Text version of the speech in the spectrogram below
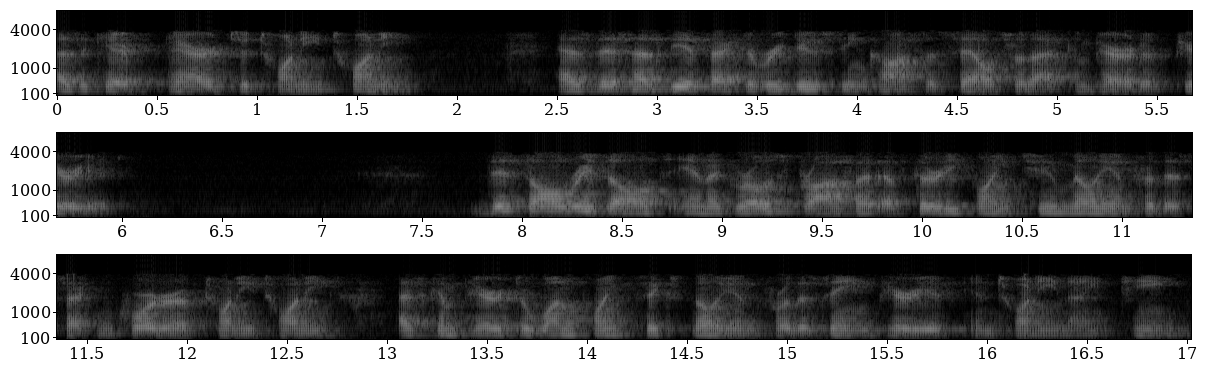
as compared to 2020, as this has the effect of reducing cost of sales for that comparative period. This all results in a gross profit of 30.2 million for the second quarter of 2020 as compared to 1.6 million for the same period in 2019.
